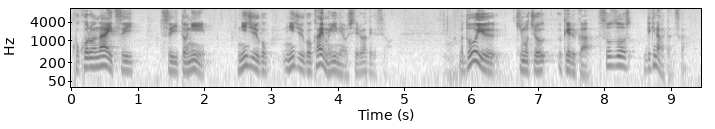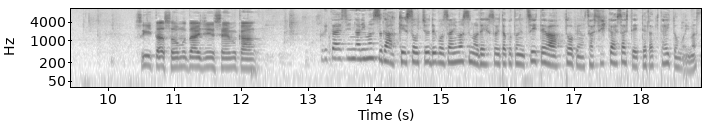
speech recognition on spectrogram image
心ないツイツイートに25、25回もいいねをしているわけですよ。まあどういう気持ちを受けるか、想像できなかったんですか？杉田総務大臣政務官。繰り返しになりますが、係争中でございますので、そういったことについては、答弁を差し控えさせていただきたいと思います。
